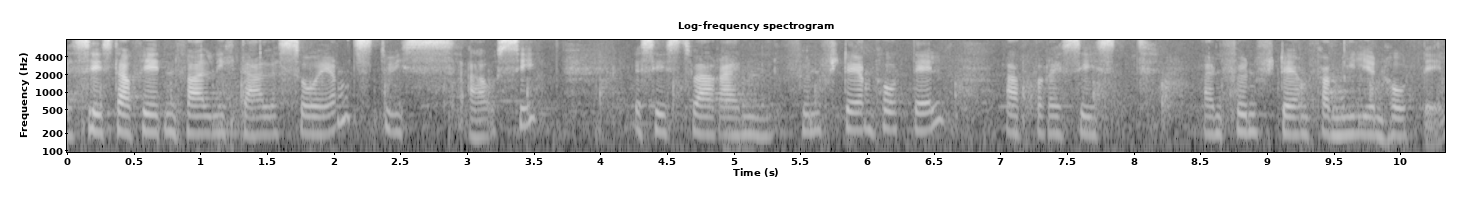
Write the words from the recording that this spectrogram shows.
Es ist auf jeden Fall nicht alles so ernst, wie es aussieht. Es ist zwar ein Fünf-Stern-Hotel, aber es ist ein Fünf-Stern-Familienhotel.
